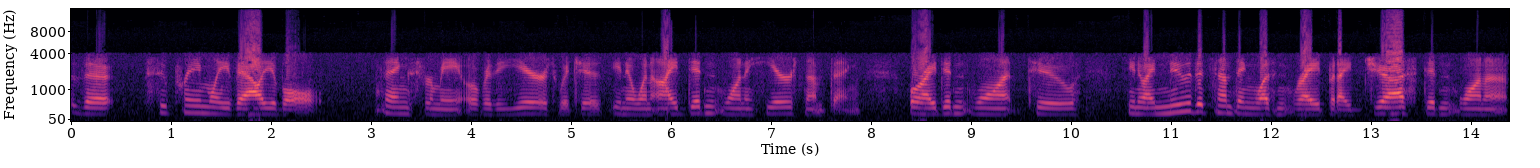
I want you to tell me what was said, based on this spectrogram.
the supremely valuable things for me over the years, which is, you know, when I didn't want to hear something or I didn't want to, you know, I knew that something wasn't right, but I just didn't want to,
